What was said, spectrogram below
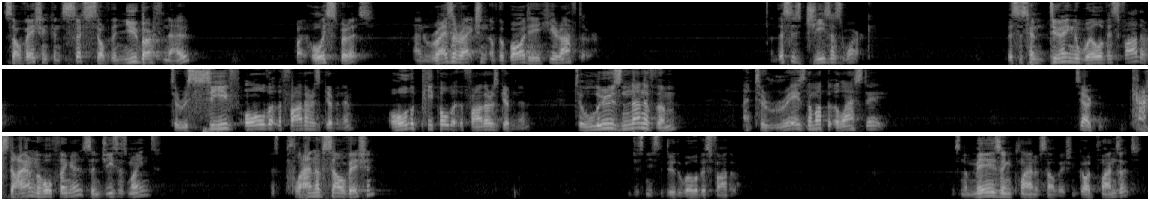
Salvation consists of the new birth now by the Holy Spirit and resurrection of the body hereafter. And this is Jesus' work. This is Him doing the will of His Father. To receive all that the Father has given Him, all the people that the Father has given Him, to lose none of them, and to raise them up at the last day. See how cast iron the whole thing is in Jesus' mind? This plan of salvation? He just needs to do the will of his Father. It's an amazing plan of salvation. God plans it,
